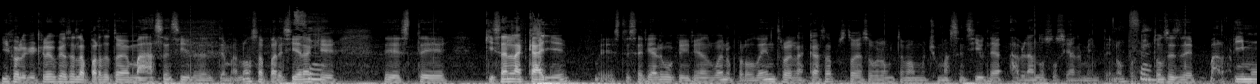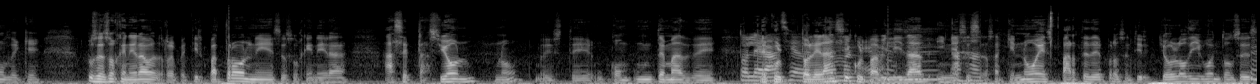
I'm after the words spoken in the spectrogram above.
Híjole, que creo que esa es la parte todavía más sensible del tema, ¿no? O sea, pareciera que este quizá en la calle este sería algo que dirías bueno pero dentro de la casa pues todavía sobre un tema mucho más sensible hablando socialmente no porque entonces de, partimos de que pues eso genera repetir patrones eso genera aceptación no este un, tema de tolerancia, tolerancia y culpabilidad innecesaria o sea que no es parte de pero sentir yo lo digo entonces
